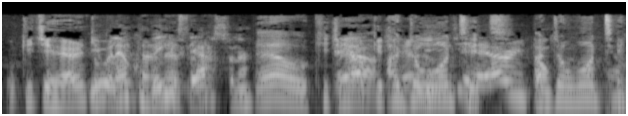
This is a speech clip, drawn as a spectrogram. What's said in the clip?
O Kit Harington. E o elenco bem diverso, né? É, o Kit é, Harington. I don't want it. I don't want it.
